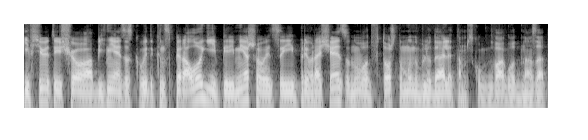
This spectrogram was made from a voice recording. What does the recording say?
и все это еще объединяется с какой-то конспирологией, перемешивается и превращается, ну, вот в то, что мы наблюдали там сколько, два года назад.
